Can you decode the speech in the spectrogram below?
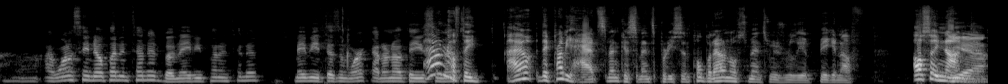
Uh, I want to say no pun intended, but maybe pun intended. maybe it doesn't work. I don't know if they use. I don't know if they. I don't. They probably had cement because cement's pretty simple, but I don't know if cement was really a big enough. I'll say not. Yeah.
